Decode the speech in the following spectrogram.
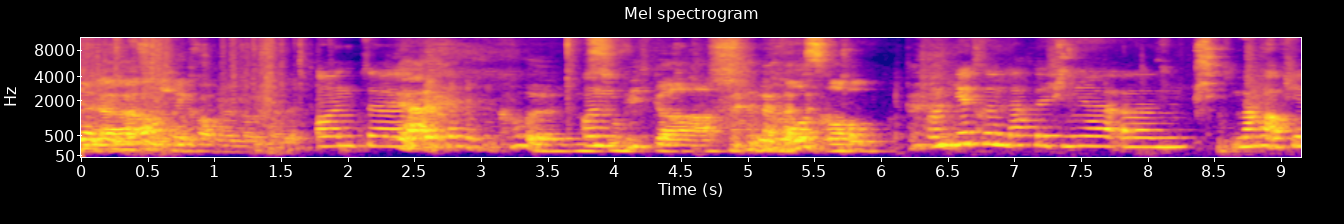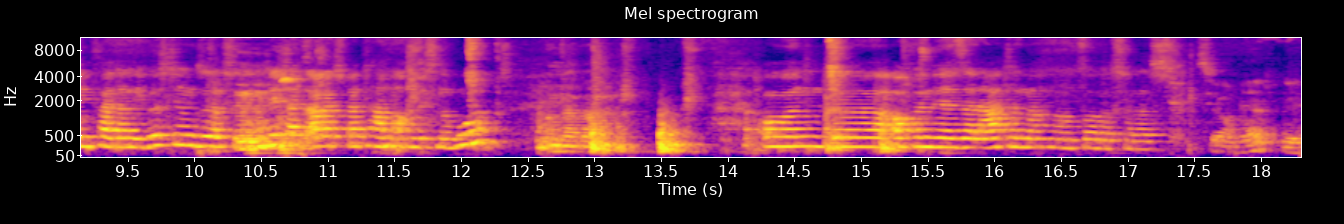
Ja. Ja, auch schon kochen. Und, äh, Ja. Cool, ein Sous-Vide-Gar. Großraum. Und hier drin dachte ich mir, ähm, machen wir auf jeden Fall dann die Würstchen und so, dass wir Mhm. den Tisch als Arbeitsplatte haben, auch ein bisschen Ruhe. Wunderbar. Und äh, auch wenn wir Salate machen und so, dass wir das Ist hier auch mehr? Nee.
